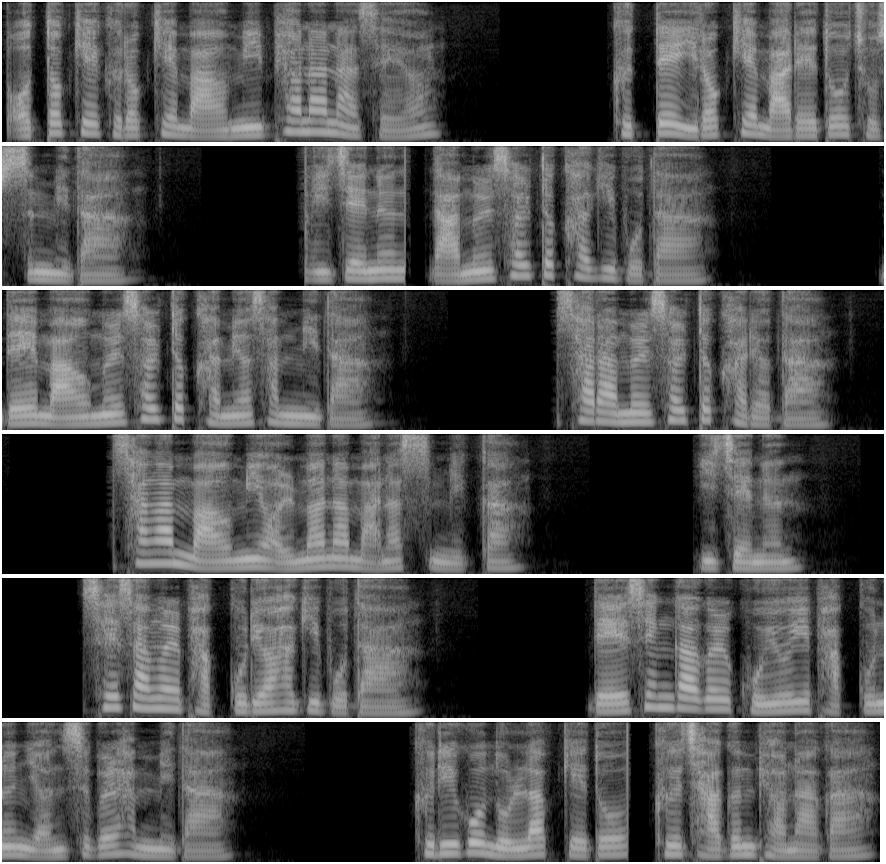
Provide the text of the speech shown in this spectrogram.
어떻게 그렇게 마음이 편안하세요? 그때 이렇게 말해도 좋습니다. 이제는 남을 설득하기보다 내 마음을 설득하며 삽니다. 사람을 설득하려다 상한 마음이 얼마나 많았습니까? 이제는 세상을 바꾸려 하기보다 내 생각을 고요히 바꾸는 연습을 합니다. 그리고 놀랍게도 그 작은 변화가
